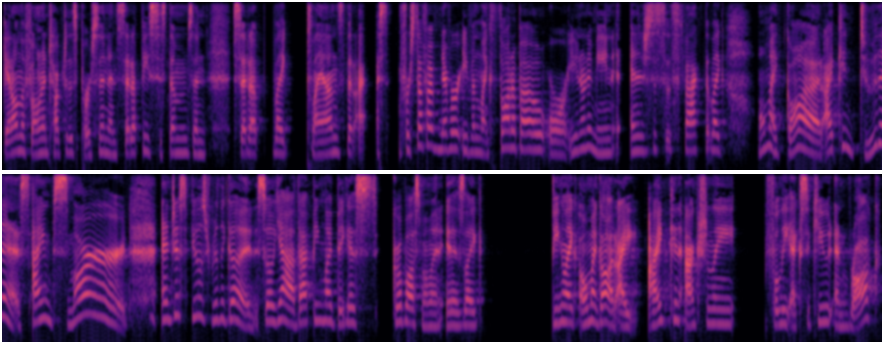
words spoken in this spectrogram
get on the phone and talk to this person and set up these systems and set up like plans that I for stuff I've never even like thought about or you know what I mean and it's just this fact that like oh my god I can do this I'm smart and just feels really good so yeah that being my biggest girl boss moment is like being like, oh my God, I, I can actually fully execute and rock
